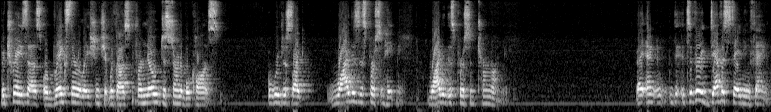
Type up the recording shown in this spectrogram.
betrays us or breaks their relationship with us for no discernible cause. We're just like, why does this person hate me? Why did this person turn on me? Right? And it's a very devastating thing.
